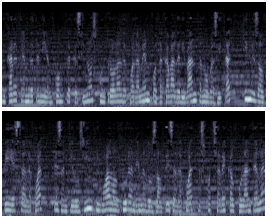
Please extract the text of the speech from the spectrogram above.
encara que hem de tenir en compte que si no es controla adequadament pot acabar derivant en obesitat. Quin és el PS adequat? Pes en quilosín igual a altura en M2 el pes adequat es pot saber calculant L,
